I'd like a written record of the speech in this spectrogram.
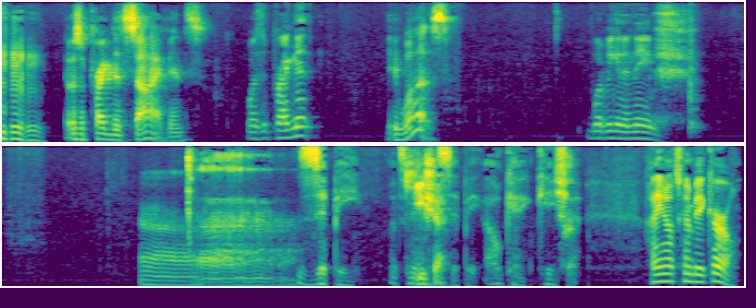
That was a pregnant sigh, Vince. Was it pregnant? It was. What are we going to name it? Uh, Zippy. Let's name Keisha. it Zippy. Okay, Keisha. How do you know it's going to be a girl?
